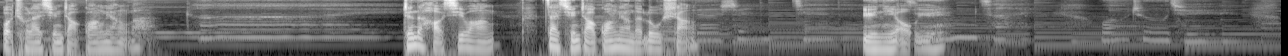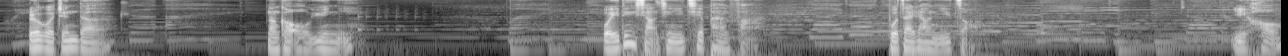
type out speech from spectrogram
我出来寻找光亮了，真的好希望在寻找光亮的路上与你偶遇。如果真的能够偶遇你，我一定想尽一切办法不再让你走。以后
